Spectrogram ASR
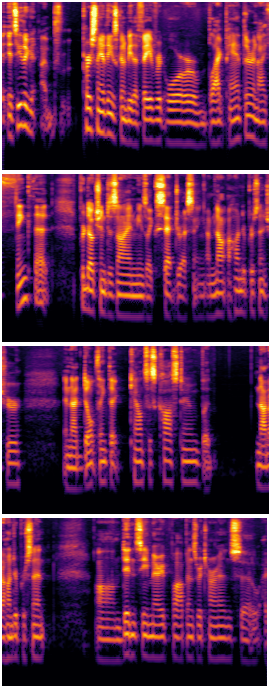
it's either personally I think it's going to be the favorite or Black Panther, and I think that production design means like set dressing. I'm not 100 percent sure, and I don't think that counts as costume, but not 100 percent. Um, didn't see Mary Poppins Returns, so I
